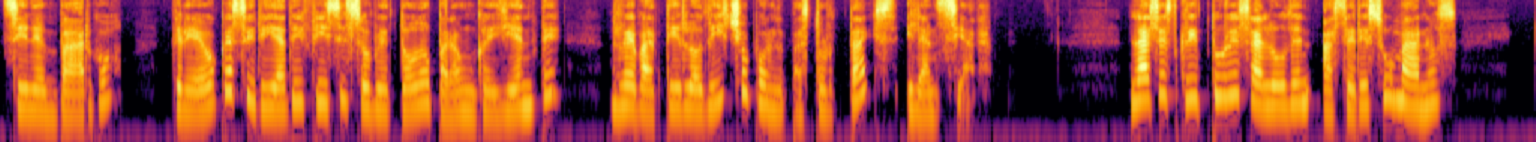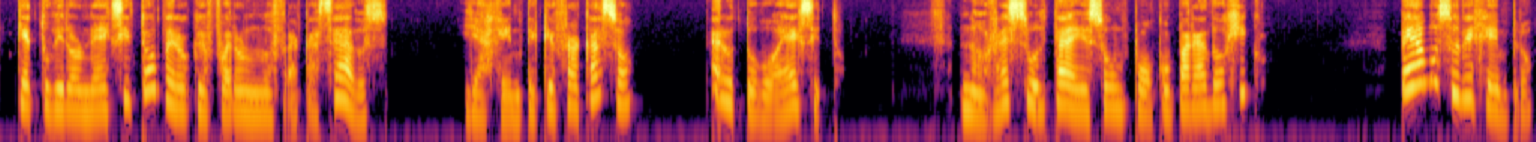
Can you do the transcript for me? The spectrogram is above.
Sin embargo, creo que sería difícil, sobre todo para un creyente, rebatir lo dicho por el pastor Tais y la anciana. Las escrituras aluden a seres humanos que tuvieron éxito pero que fueron unos fracasados, y a gente que fracasó pero tuvo éxito. ¿No resulta eso un poco paradójico? Veamos un ejemplo.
